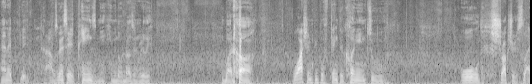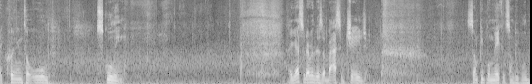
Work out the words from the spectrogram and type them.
And it, it I was gonna say it pains me, even though it doesn't really. But uh, watching people think they're clinging to old structures, like clinging to old schooling. I guess whenever there's a massive change, some people make it, some people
